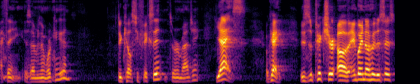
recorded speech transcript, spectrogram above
I think. Is everything working good? Did Kelsey fix it to her magic? Yes. Okay. This is a picture of anybody know who this is?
